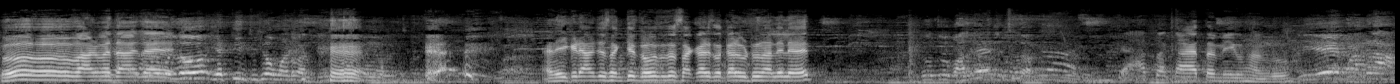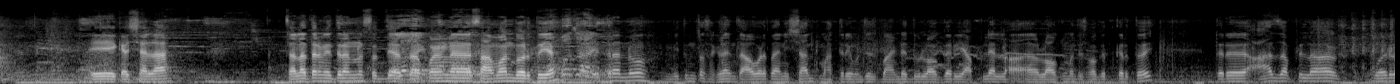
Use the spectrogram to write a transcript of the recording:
हो हो वाढवत आहे. मांडवा आणि इकडे आमचे संकेत भाऊ सुद्धा सकाळी सकाळी उठून आलेले आहेत. आता काय आता मी सांगू? ए कशाला? चला तर मित्रांनो सध्या आता आपण सामान भरतोय. मित्रांनो मी तुमचा सगळ्यांचा आवडता आणि शांत म्हात्रे म्हणजेच बांड्यात ब्लॉगर या आपल्या लॉगमध्ये स्वागत करतोय. तर आज आपल्याला वर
